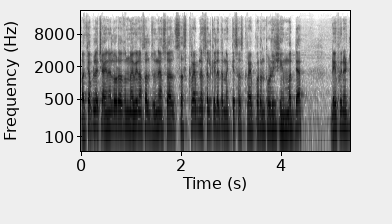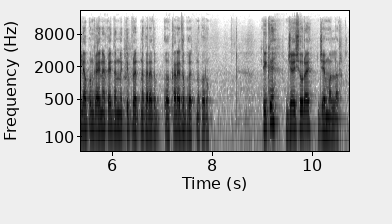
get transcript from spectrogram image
बाकी आपल्या चॅनलवर अजून नवीन असाल जुने असाल सबस्क्राईब नसेल केलं तर नक्की सबस्क्राईब करून थोडीशी हिंमत द्या. डेफिनेटली आपण काही ना काही तर नक्की प्रयत्न करायचा करायचा प्रयत्न करू. ठीक आहे? जय शिवराय जय मल्हार.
